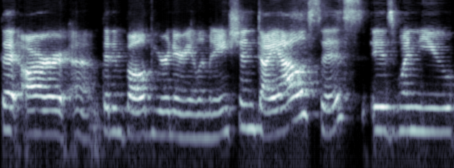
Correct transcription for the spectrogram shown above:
that are um, that involve urinary elimination. Dialysis is when you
